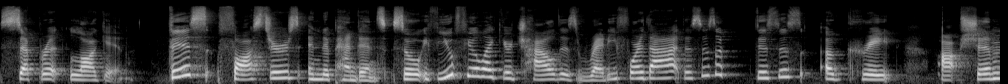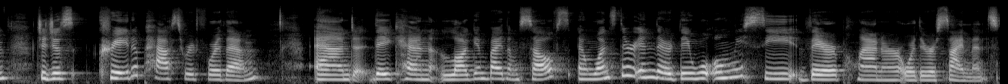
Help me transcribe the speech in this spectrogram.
separate login. This fosters independence. So if you feel like your child is ready for that, this is a this is a great option to just create a password for them and they can log in by themselves. And once they're in there they will only see their planner or their assignments.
